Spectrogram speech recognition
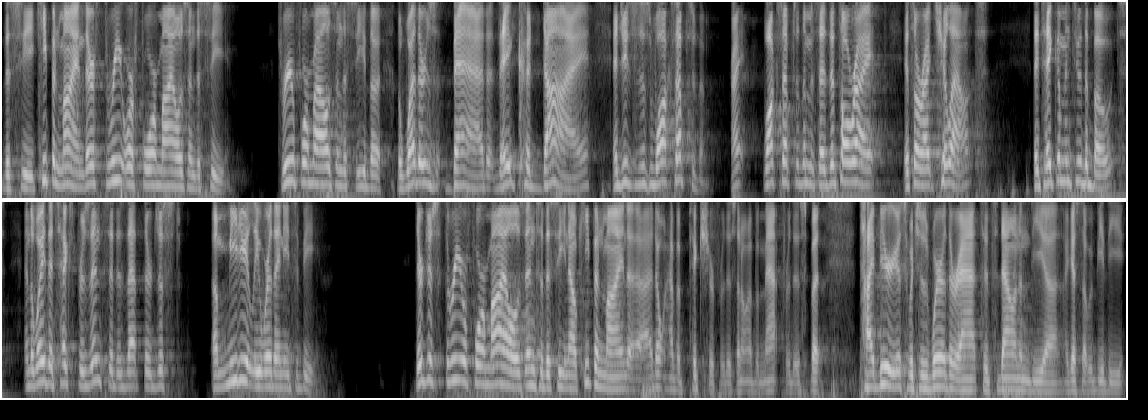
the sea. Keep in mind, they're three or four miles in the sea. Three or four miles in the sea, the, the weather's bad, they could die, and Jesus just walks up to them, right? walks up to them and says, It's all right. It's all right. Chill out. They take them into the boat. And the way the text presents it is that they're just immediately where they need to be. They're just three or four miles into the sea. Now, keep in mind, I don't have a picture for this, I don't have a map for this, but Tiberias, which is where they're at, it's down in the, uh, I guess that would be the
